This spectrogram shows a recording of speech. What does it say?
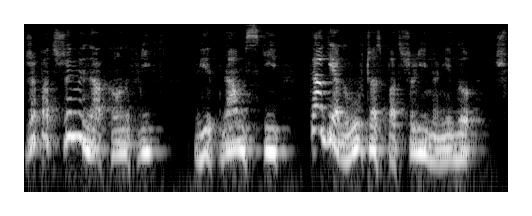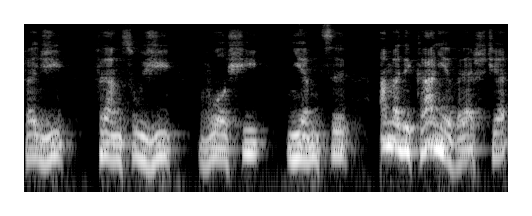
że patrzymy na konflikt wietnamski tak, jak wówczas patrzyli na niego Szwedzi, Francuzi, Włosi, Niemcy, Amerykanie wreszcie,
